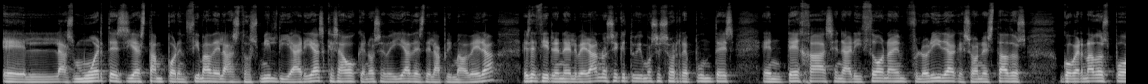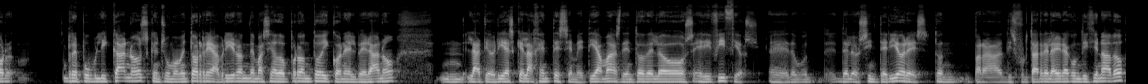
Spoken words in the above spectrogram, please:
las muertes ya están por encima de las 2.000 diarias, que es algo que no se veía desde la primavera. Es decir, en el verano sí que tuvimos esos repuntes en Texas, en Arizona, en Florida, que son estados gobernados por republicanos que en su momento reabrieron demasiado pronto y con el verano mm, la teoría es que la gente se metía más dentro de los edificios, eh, de, los interiores, para disfrutar del aire acondicionado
